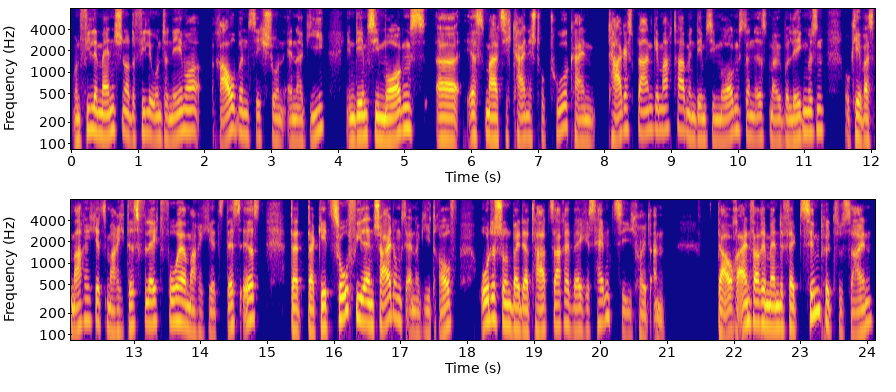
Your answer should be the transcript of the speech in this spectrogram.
Und viele Menschen oder viele Unternehmer rauben sich schon Energie, indem sie morgens äh, erstmal sich keine Struktur, keinen Tagesplan gemacht haben, indem sie morgens dann erstmal überlegen müssen, okay, was mache ich jetzt? Mache ich das vielleicht vorher? Mache ich jetzt das erst? Da, da geht so viel Entscheidungsenergie drauf. Oder schon bei der Tatsache, welches Hemd ziehe ich heute an? Da auch einfach im Endeffekt simpel zu sein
